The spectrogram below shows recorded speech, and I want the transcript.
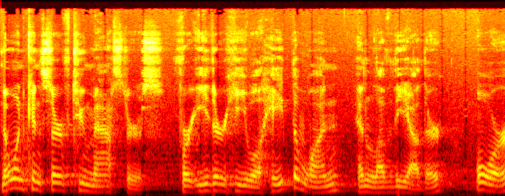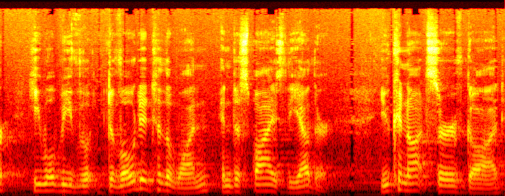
No one can serve two masters, for either he will hate the one and love the other, or he will be devoted to the one and despise the other. You cannot serve God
